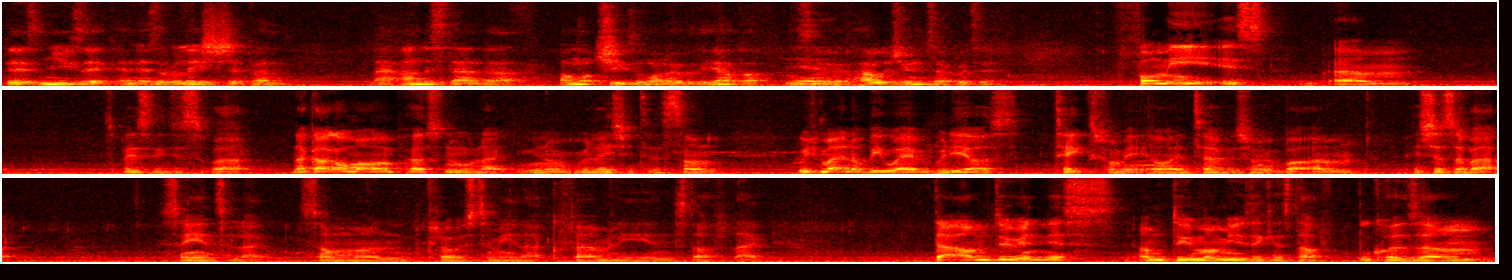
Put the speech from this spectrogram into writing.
there's music and there's a relationship, and like understand that I'm not choosing one over the other. Yeah. So how would you interpret it? For me, it's um, it's basically just about like I got my own personal like you know relation to the song, which might not be what everybody else takes from it or interprets from it, but um, it's just about saying to like someone close to me, like family and stuff, like that I'm doing this, I'm doing my music and stuff because um,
